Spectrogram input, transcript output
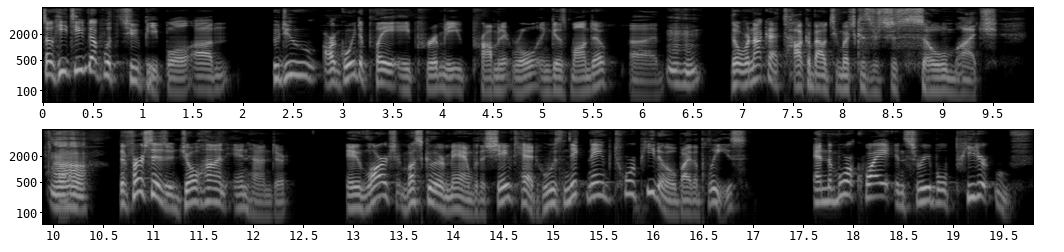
So he teamed up with two people um, who do are going to play a pretty prominent role in Gizmondo. Uh, Mm-hmm. Though we're not going to talk about too much because there's just so much. Uh-huh. The first is Johan Enander, a large, muscular man with a shaved head who was nicknamed Torpedo by the police, and the more quiet and cerebral Peter Oof.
